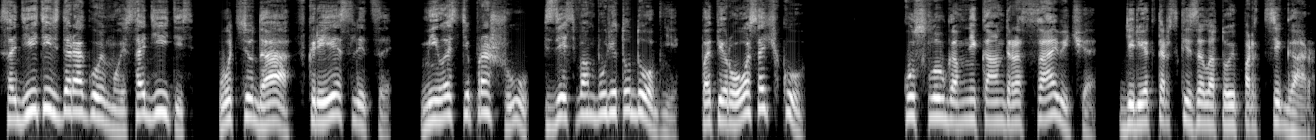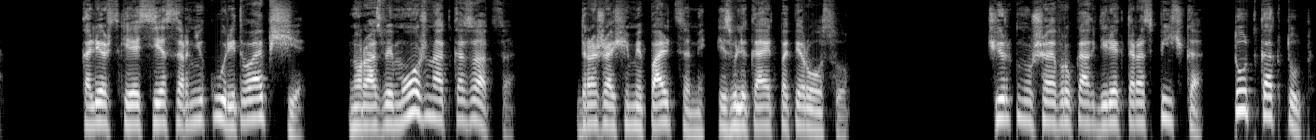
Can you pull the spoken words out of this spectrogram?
Садитесь, дорогой мой, садитесь. Вот сюда, в креслице. Милости прошу, здесь вам будет удобнее. Папиросочку. К услугам Никандра Савича директорский золотой портсигар. Коллежский асессор не курит вообще. Но разве можно отказаться? Дрожащими пальцами извлекает папиросу. Чиркнувшая в руках директора спичка, тут как тут.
